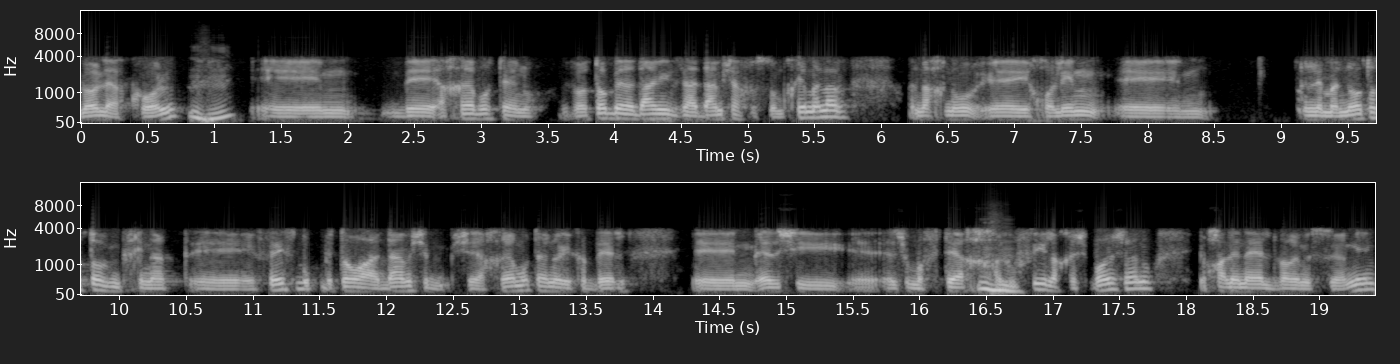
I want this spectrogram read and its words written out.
לא להכל, mm-hmm. אחרי מותנו. ואותו בן אדם, אם זה אדם שאנחנו סומכים עליו, אנחנו אה, יכולים למנות אותו מבחינת פייסבוק בתור האדם שאחרי מותנו יקבל איזושהי, איזשהו מפתח. חלופי לחשבון שלנו, יוכל לנהל דברים מסוימים.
